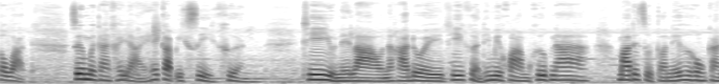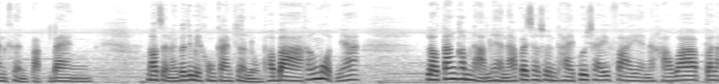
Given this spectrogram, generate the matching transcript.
กะวัตต์ ซึ่งเป็นการขยายให้กับอีก 4 เขื่อน ที่อยู่ในลาวนะคะ โดยที่เขื่อนที่มีความคืบหน้ามากที่สุดตอนนี้คือโครงการเขื่อนปักแบง นอกจากนั้นก็จะมีโครงการเขื่อนหลวงพระบางทั้งหมดเนี่ยเราตั้งคำถามในฐานะประชาชนไทยผู้ใช้ไฟนะคะว่าล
